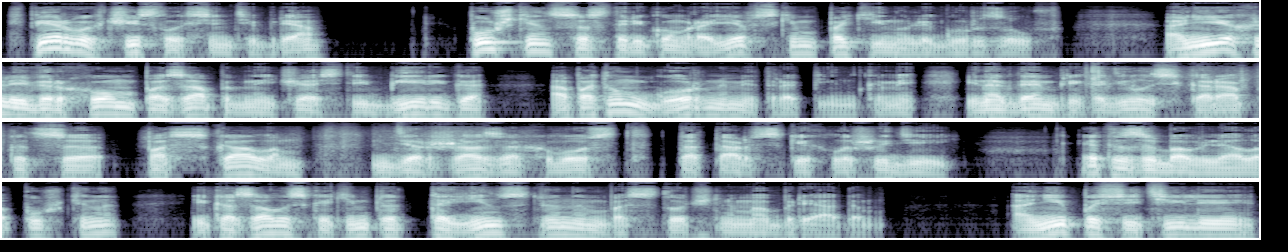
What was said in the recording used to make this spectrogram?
В первых числах сентября Пушкин со стариком Раевским покинули Гурзуф. Они ехали верхом по западной части берега, а потом горными тропинками. Иногда им приходилось карабкаться по скалам, держа за хвост татарских лошадей. Это забавляло Пушкина и казалось каким-то таинственным восточным обрядом. Они посетили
